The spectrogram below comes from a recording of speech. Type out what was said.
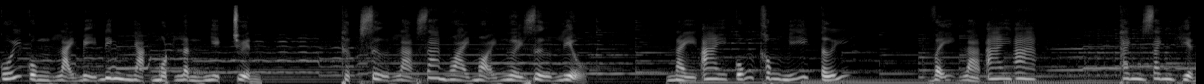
Cuối cùng lại bị Đinh Nhạc một lần nhịp chuyển. Thực sự là ra ngoài mọi người dự liệu. Này ai cũng không nghĩ tới. Vậy là ai a? Thanh danh hiển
